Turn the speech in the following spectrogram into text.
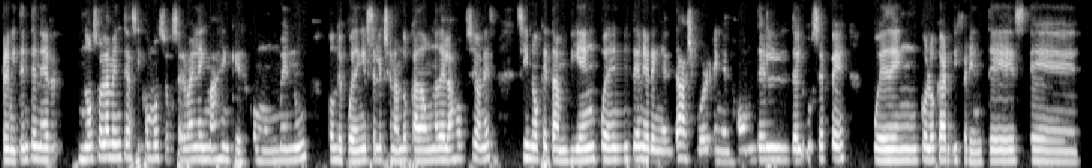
permiten tener no solamente así como se observa en la imagen, que es como un menú donde pueden ir seleccionando cada una de las opciones, sino que también pueden tener en el dashboard, en el home del, del UCP, pueden colocar diferentes eh,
